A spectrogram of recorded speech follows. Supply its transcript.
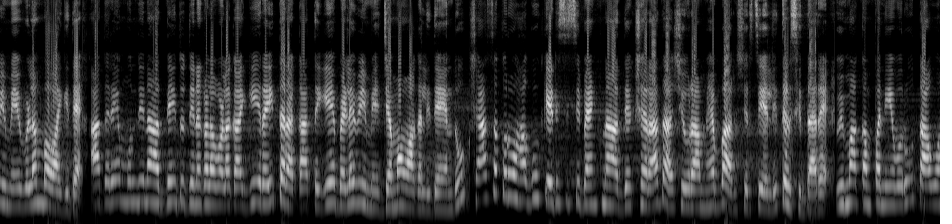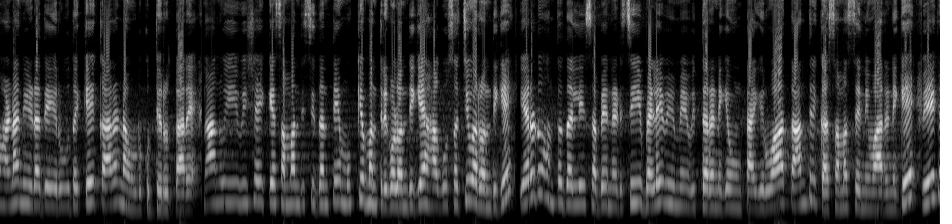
ವಿಮೆ ವಿಳಂಬವಾಗಿದೆ. ಆದರೆ ಮುಂದಿನ ಹದಿನೈದು ದಿನಗಳ ಒಳಗಾಗಿ ರೈತರ ಖಾತೆಗೆ ಬೆಳೆ ವಿಮೆ ಜಮಾವಾಗಲಿದೆ ಎಂದು ಶಾಸಕರು ಹಾಗೂ ಕೆಡಿಸಿಸಿ ಬ್ಯಾಂಕ್ನ ಅಧ್ಯಕ್ಷರಾದ ಶಿವರಾಮ್ ಹೆಬ್ಬಾರ್ ಶಿರ್ಸಿಯಲ್ಲಿ ತಿಳಿಸಿದ್ದಾರೆ. ವಿಮಾ ಕಂಪನಿಯವರು ತಾವು ಹಣ ನೀಡದೇ ಇರುವುದಕ್ಕೆ ಕಾರಣ ಹುಡುಕುತ್ತಿರುತ್ತಾರೆ. ನಾನು ಈ ವಿಷಯಕ್ಕೆ ಸಂಬಂಧಿಸಿದಂತೆ ಮುಖ್ಯಮಂತ್ರಿಗಳೊಂದಿಗೆ ಹಾಗೂ ಸಚಿವರೊಂದಿಗೆ ಎರಡು ಹಂತದಲ್ಲಿ ಸಭೆ ನಡೆಸಿ ಬೆಳೆ ವಿಮೆ ವಿತರಣೆಗೆ ಉಂಟಾಗಿರುವ ತಾಂತ್ರಿಕ ಸಮಸ್ಯೆ ನಿವಾರಣೆಗೆ ವೇಗ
